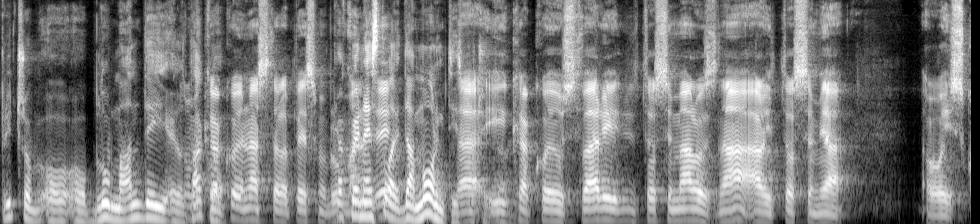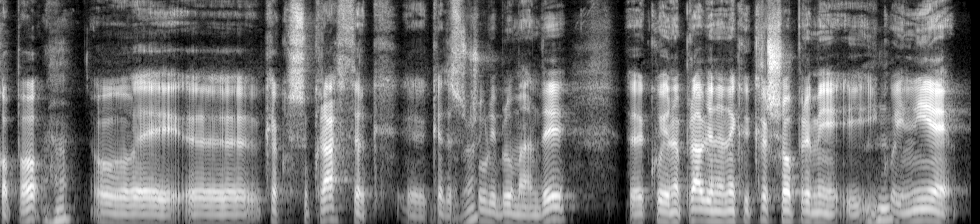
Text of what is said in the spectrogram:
priča o, o Blue Monday, je li tako? Kako je nastala pesma Blue Kako je Monday. nestala, da, molim ti Da, i kako je u stvari, to se malo zna, ali to sam ja ovo iskopao, ove, e, kako su Kraftwerk, e, kada su čuli Blue Monday, e, koji je napravljen na nekoj krš opremi i, Mhm. i koji nije,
